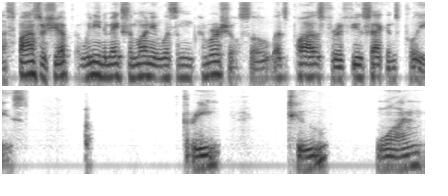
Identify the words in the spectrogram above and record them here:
uh, sponsorship, we need to make some money with some commercials. So let's pause for a few seconds, please. Three, two, one,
